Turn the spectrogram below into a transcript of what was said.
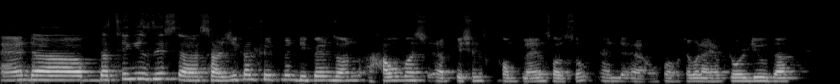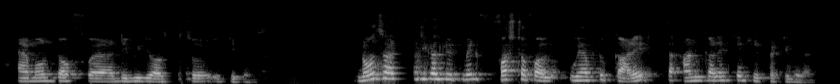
and uh, the thing is this uh, surgical treatment depends on how much uh, patient's compliance also. And uh, whatever i have told you the amount of dvd uh, also it depends. Non-surgical treatment first of all we have to correct the uncorrected refractive error.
